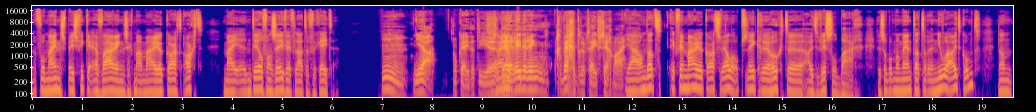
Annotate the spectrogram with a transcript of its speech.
voor mijn specifieke ervaring, zeg maar, Mario Kart 8 mij een deel van 7 heeft laten vergeten. Hmm, ja. Oké, dat die eh, de ook- herinnering weggedrukt heeft, zeg maar. Ja, omdat ik vind Mario Karts wel op zekere hoogte uitwisselbaar. Dus op het moment dat er een nieuwe uitkomt, dan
